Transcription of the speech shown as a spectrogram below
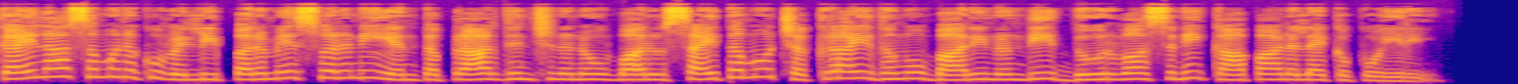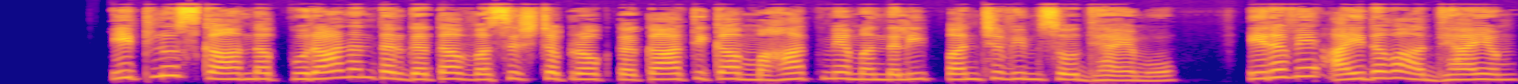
కైలాసమునకు వెళ్ళి పరమేశ్వరుని ఎంత ప్రార్థించిననో వారు సైతము చక్రాయుధము బారి నుండి దూర్వాసుని కాపాడలేకపోయిరి. ఇట్లు స్కాంద పురాణంతర్గత వశిష్ఠ ప్రోక్త కార్తిక మహాత్మ్యమందలి పంచవింశోధ్యాయము ఇరవై ఐదవ అధ్యాయం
